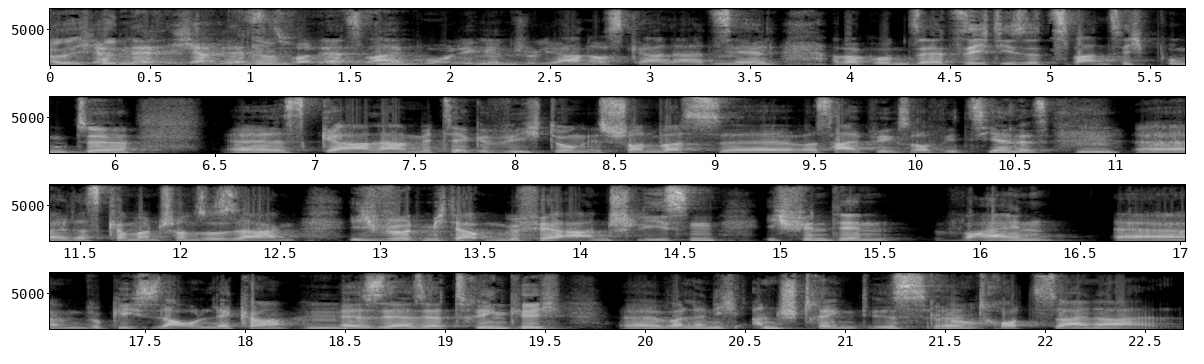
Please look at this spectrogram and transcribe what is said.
also ich, ich habe hab letztens ja? von der zweipoligen hm? Giuliano-Skala erzählt, hm? aber grundsätzlich diese 20 Punkte äh, Skala mit der Gewichtung ist schon was, äh, was halbwegs offizielles. Hm? Äh, das kann man schon so sagen. Ich würde mich da ungefähr anschließen. Ich finde den Wein ähm, wirklich sau lecker, mhm. äh, sehr, sehr trinkig, äh, weil er nicht anstrengend ist, genau. äh, trotz seiner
